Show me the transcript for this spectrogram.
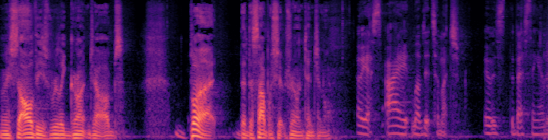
I mean, it's all these really grunt jobs, but the discipleship's real intentional. Oh yes, I loved it so much. It was the best thing ever.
